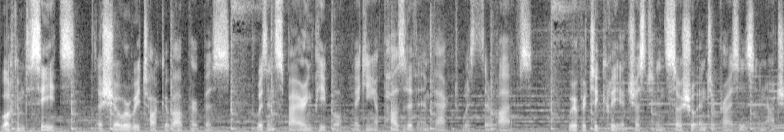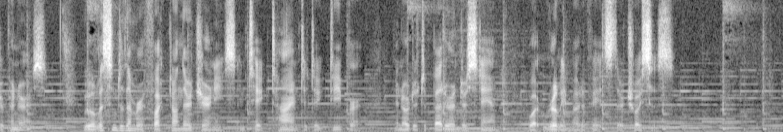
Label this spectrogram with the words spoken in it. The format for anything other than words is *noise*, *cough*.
Welcome to Seeds, a show where we talk about purpose with inspiring people making a positive impact with their lives. We are particularly interested in social enterprises and entrepreneurs. We will listen to them reflect on their journeys and take time to dig deeper in order to better understand what really motivates their choices.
